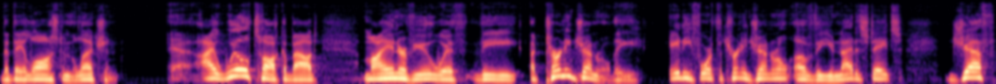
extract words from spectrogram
that they lost an election. I will talk about my interview with the Attorney General, the 84th Attorney General of the United States, Jeff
